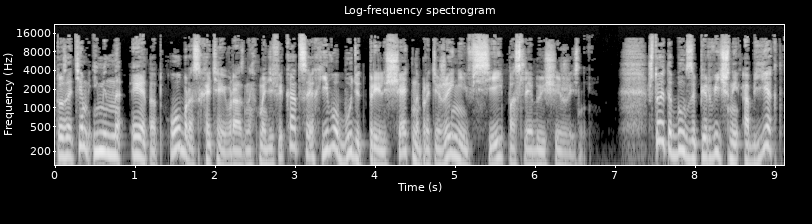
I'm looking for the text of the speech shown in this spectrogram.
то затем именно этот образ, хотя и в разных модификациях, его будет прельщать на протяжении всей последующей жизни. Что это был за первичный объект,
